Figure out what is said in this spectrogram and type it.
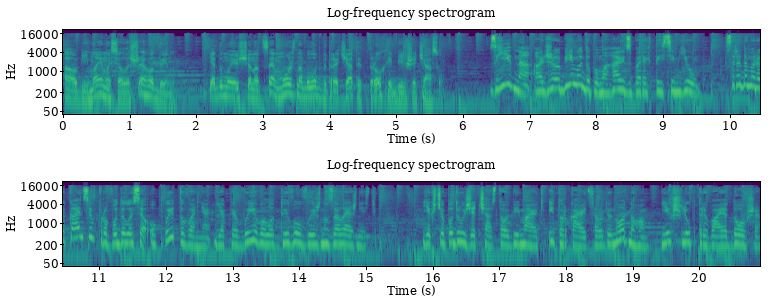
а обіймаємося лише годину. Я думаю, що на це можна було б витрачати трохи більше часу. Згідна, адже обійми допомагають зберегти сім'ю. Серед американців проводилося опитування, яке виявило дивовижну залежність. Якщо подружжя часто обіймають і торкаються один одного, їх шлюб триває довше,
